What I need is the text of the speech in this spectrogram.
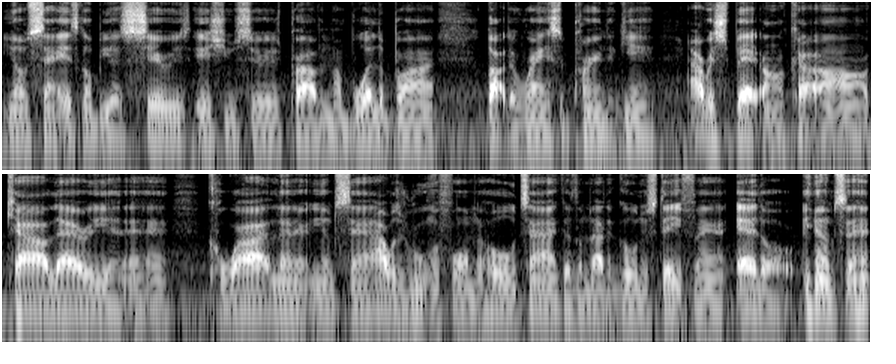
You know what I'm saying? It's going to be a serious issue, serious problem. My boy LeBron about to reign supreme again. I respect um, Kyle, Kyle Lowry and, and, Kawhi Leonard, you know what I'm saying? I was rooting for him the whole time because I'm not a Golden State fan at all, you know what I'm saying?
